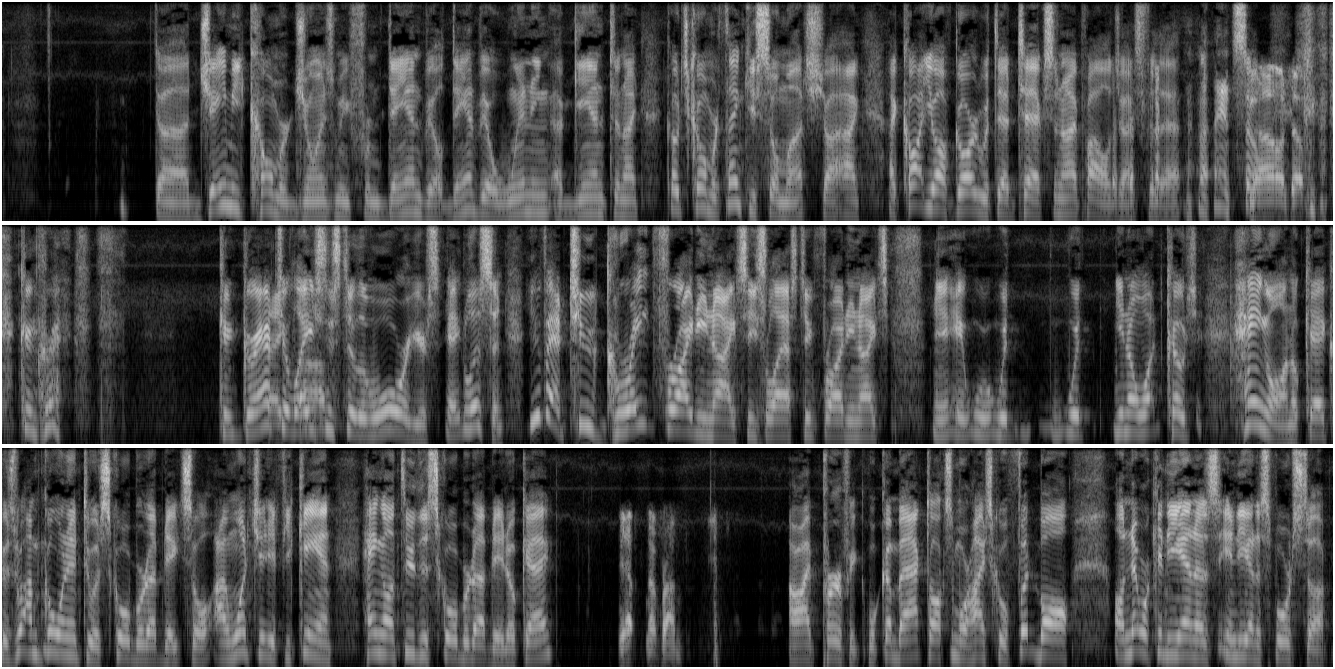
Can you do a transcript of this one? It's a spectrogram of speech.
uh, Jayme Comer joins me from Danville. Danville winning again tonight. Coach Comer, thank you so much. I, I caught you off guard with that text, and I apologize for that. and so, no, no. congrats. Congratulations Thanks, to the Warriors. Hey, listen, you've had two great Friday nights. These last two Friday nights, it, it, with with you know what, Coach? Hang on, okay? Because I'm going into a scoreboard update, so I want you, if you can, hang on through this scoreboard update, okay? Yep, no problem. All right, perfect. We'll come back, talk some more high school football on Network Indiana's Indiana Sports Talk.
